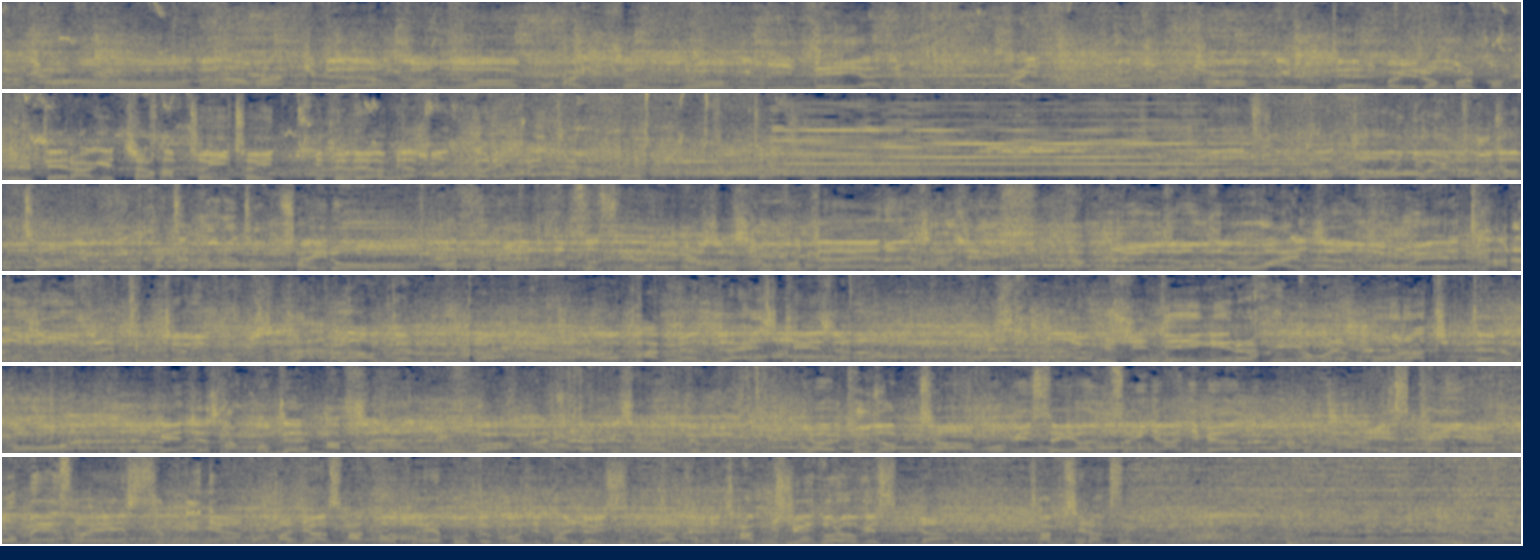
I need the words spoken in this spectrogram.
자, 저거는 아마 김선영 선수하고 화이트 선수하고 2대2 아니면 화이트 선수가 주는 척하고 1대1 뭐 이런 걸 겁니다. 1대1 자, 하겠죠? 3초, 2초, 밑으로 내려갑니다. 먼 거리 화이트! 석점 실패. 자, 하지만 3쿼터 12점 차. 오늘 경기 가장 많은 점 차이로 쿼터를 앞섰습니다. 네, 그래서 3쿼터에는 사실 함준 선수하고 와이즈 선수 외에 다른 선수들의 득점이 모비스에서 안 나왔다는 거죠. 예. 어, 반면 이제 SK에서는 3점씩 4개를 한꺼번에 몰아쳤다는 거. 그게 이제 3쿼터에 앞서난 이유가 아닐까 이렇게 생각이 듭니다. 12점 차 모비스의 연승이냐 아니면 SK의 홈에서의 승리냐 마지막 4쿼터에 모든 것이 달려 있습니다. 저희는 잠시 후에 돌아오겠습니다. 잠실 학생입니다.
